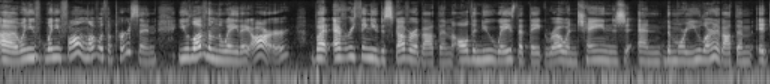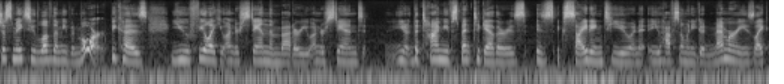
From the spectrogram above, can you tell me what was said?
Uh, when you when you fall in love with a person you love them the way they are but everything you discover about them all the new ways that they grow and change and the more you learn about them it just makes you love them even more because you feel like you understand them better. You understand you know the time you've spent together is is exciting to you and you have so many good memories. Like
